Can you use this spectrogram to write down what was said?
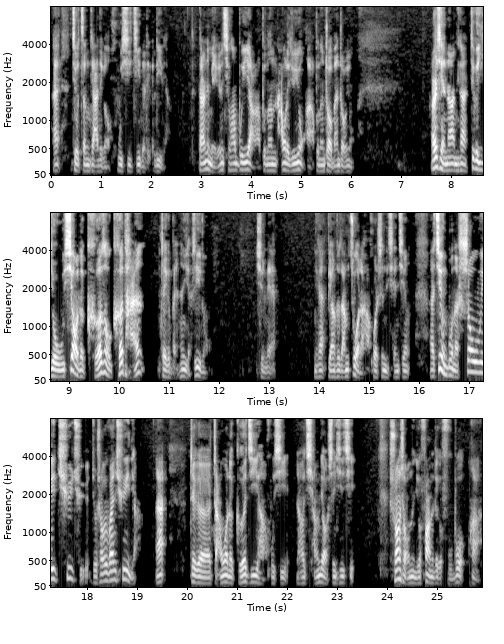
哎，就增加这个呼吸机的这个力量。当然，你每个人情况不一样啊，不能拿过来就用啊，不能照搬照用。而且呢，你看这个有效的咳嗽咳痰，这个本身也是一种训练。你看，比方说咱们坐着哈，或者身体前倾啊，颈部呢稍微屈曲，就稍微弯曲一点，哎，这个掌握着膈肌哈呼吸，然后强调深吸气，双手呢你就放在这个腹部啊，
